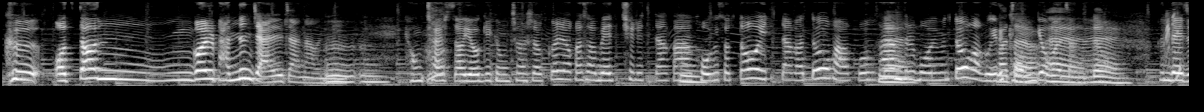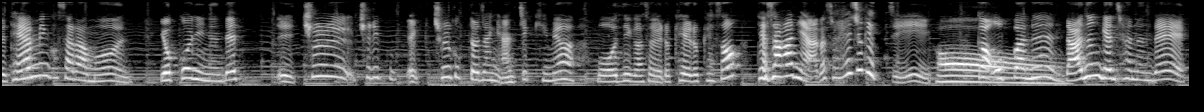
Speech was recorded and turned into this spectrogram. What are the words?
그 어떤 걸 받는지 알잖아 언니 음, 음. 경찰서 여기 경찰서 끌려가서 며칠 있다가 음. 거기서 또 있다가 또 가고 사람들 네. 모이면 또 가고 이렇게 맞아요. 옮겨가잖아요 네, 네. 근데 이제 대한민국 사람은 여건이 있는데 이 출, 출입국, 에, 출국 도장이 안 찍히면 뭐 어디 가서 이렇게 이렇게 해서 대사관이 알아서 해주겠지. 어. 그러니까 오빠는 나는 괜찮은데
